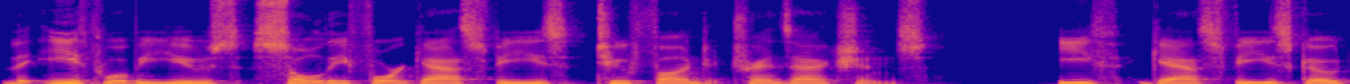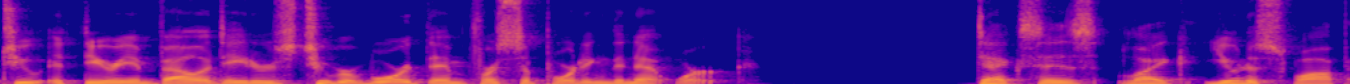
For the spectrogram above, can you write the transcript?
The ETH will be used solely for gas fees to fund transactions. ETH gas fees go to Ethereum validators to reward them for supporting the network. DEXs like Uniswap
